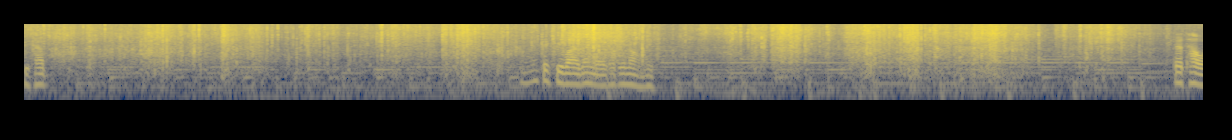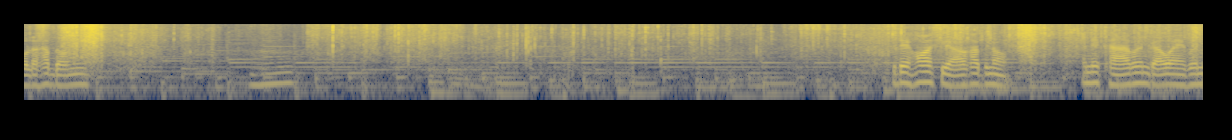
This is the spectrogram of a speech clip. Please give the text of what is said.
ดีครับจะกี่วายตั้งไหนครับพี่น้องนี่แต่เท่าแล้วครับดอกนี้จะได้ห่อเสียเอาครับพี่น้อง อันนี้ขาเพิ่นก็เอาไว้เพิ่น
